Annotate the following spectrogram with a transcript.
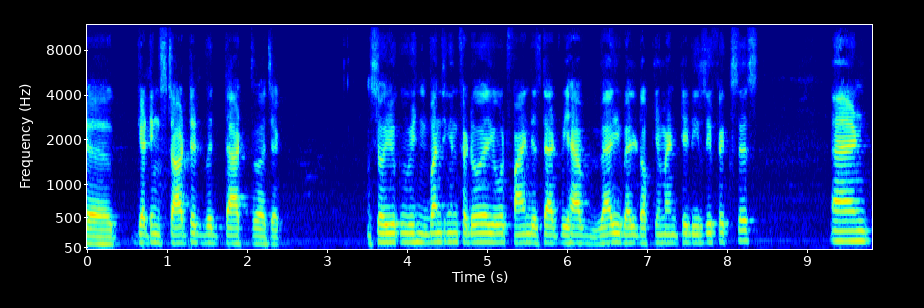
uh, getting started with that project so you one thing in fedora you would find is that we have very well documented easy fixes. And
